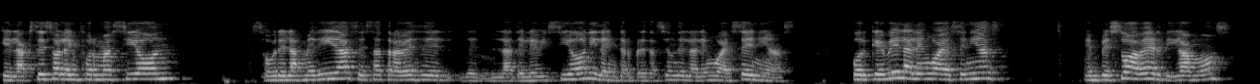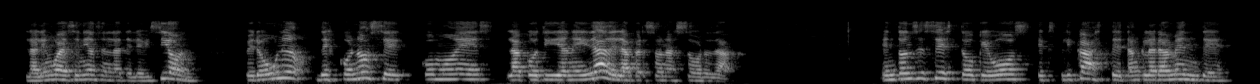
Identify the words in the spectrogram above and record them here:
que el acceso a la información sobre las medidas es a través de, la televisión y la interpretación de la lengua de señas, porque ve la lengua de señas, empezó a ver, digamos, la lengua de señas en la televisión, pero uno desconoce cómo es la cotidianeidad de la persona sorda. Entonces esto que vos explicaste tan claramente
